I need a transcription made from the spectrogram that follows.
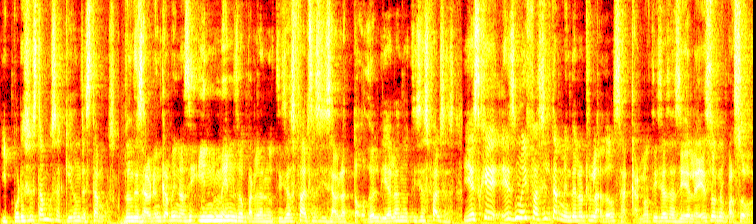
y por eso estamos aquí donde estamos, donde se abre un camino así inmenso para las noticias falsas y se habla todo el día de las noticias falsas. Y es que es muy fácil también del otro lado sacar noticias así eso no pasó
